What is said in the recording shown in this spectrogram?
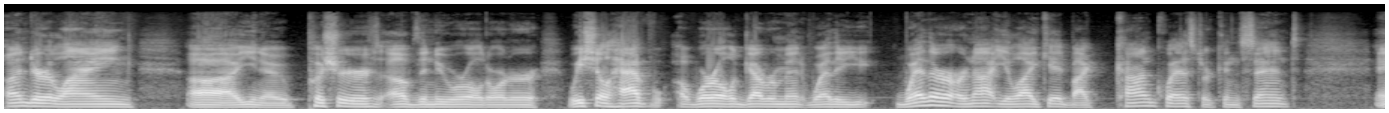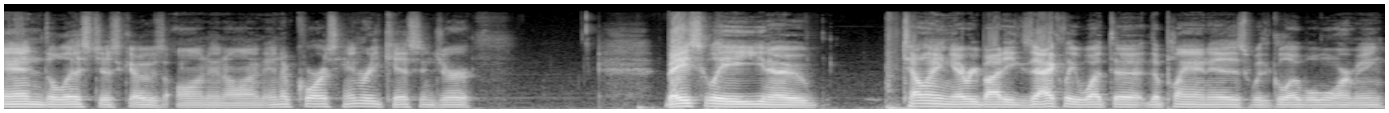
underlying, uh, you know, pushers of the New World Order. We shall have a world government, whether you, whether or not you like it, by conquest or consent. And the list just goes on and on. And of course, Henry Kissinger basically, you know, telling everybody exactly what the, the plan is with global warming.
